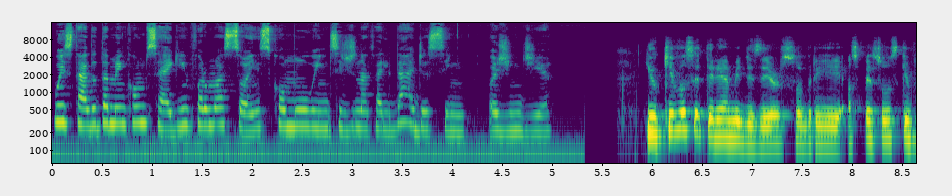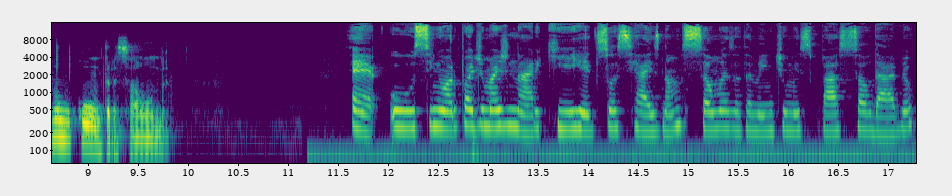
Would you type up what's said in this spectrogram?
O Estado também consegue informações como o índice de natalidade, assim, hoje em dia. E o que você teria a me dizer sobre as pessoas que vão contra essa onda? É, o senhor pode imaginar que redes sociais não são exatamente um espaço saudável,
